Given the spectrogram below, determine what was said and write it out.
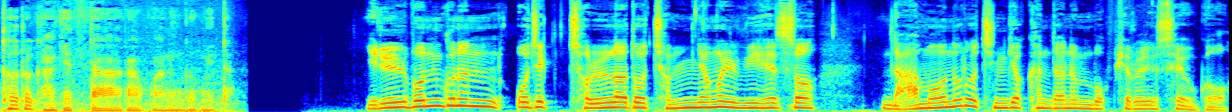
들어가겠다라고 하는 겁니다. 일본군은 오직 전라도 점령을 위해서 남원으로 진격한다는 목표를 세우고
